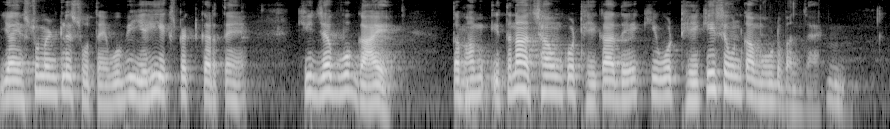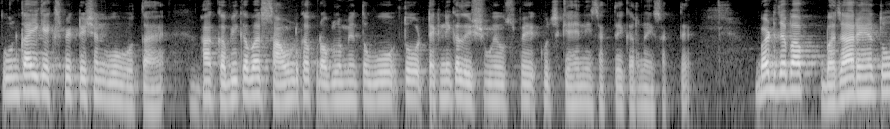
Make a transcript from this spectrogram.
या इंस्ट्रूमेंटलिस्ट होते हैं वो भी यही एक्सपेक्ट करते हैं कि जब वो गाए तब हम इतना अच्छा उनको ठेका दें कि वो ठेके से उनका मूड बन जाए। हम्म, तो उनका एक एक्सपेक्टेशन वो होता है। हाँ कभी कभार साउंड का प्रॉब्लम है तो वो तो टेक्निकल इशू है उस पर कुछ कह नहीं सकते कर नहीं सकते। बट जब आप बजा रहे हैं तो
